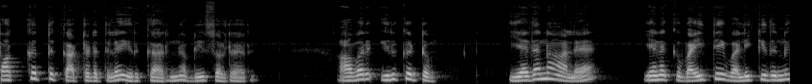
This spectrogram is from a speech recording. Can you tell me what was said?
பக்கத்து கட்டடத்தில் இருக்காருன்னு அப்படின்னு சொல்கிறாரு அவர் இருக்கட்டும் எதனால் எனக்கு வயிற்றை வலிக்குதுன்னு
